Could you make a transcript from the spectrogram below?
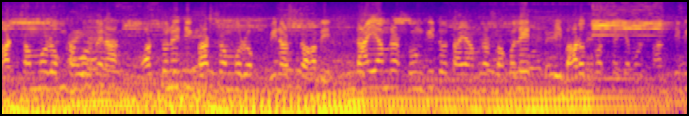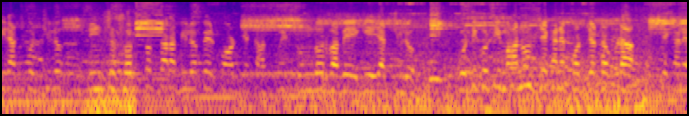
ভারসাম্য রক্ষা করবে না, অর্থনৈতিক ভারসাম্য বিনষ্ট হবে। তাই আমরা শঙ্কিত, তাই আমরা সকলে এই ভারতবর্ষে বিরাজ করছিল। তিনশো সত্তর তারা বিলোপের পর যে কাশ্মীর সুন্দরভাবে এগিয়ে যাচ্ছিল, কোটি কোটি মানুষ যেখানে পর্যটকরা, সেখানে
